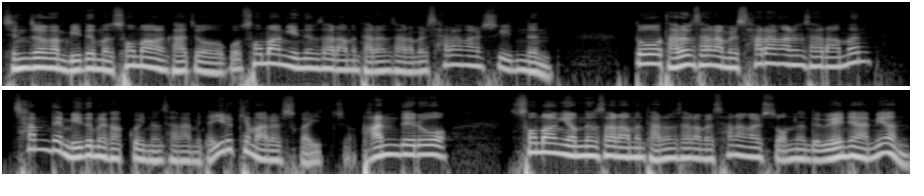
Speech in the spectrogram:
진정한 믿음은 소망을 가져오고 소망이 있는 사람은 다른 사람을 사랑할 수 있는 또 다른 사람을 사랑하는 사람은 참된 믿음을 갖고 있는 사람이다. 이렇게 말할 수가 있죠. 반대로 소망이 없는 사람은 다른 사람을 사랑할 수 없는데 왜냐하면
